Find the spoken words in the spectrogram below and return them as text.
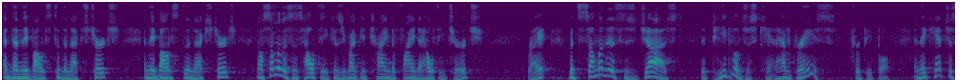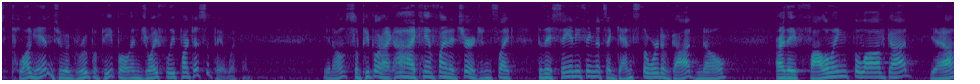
and then they bounce to the next church, and they bounce to the next church. Now, some of this is healthy because you might be trying to find a healthy church, right? But some of this is just that people just can't have grace for people and they can't just plug into a group of people and joyfully participate with them. You know, so people are like, oh, I can't find a church. And it's like, do they say anything that's against the word of God? No. Are they following the law of God? Yeah.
